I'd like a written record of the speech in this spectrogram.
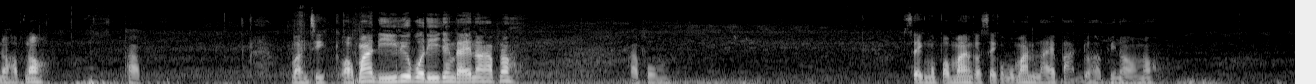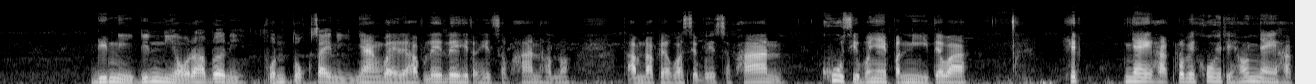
เนาะครับเนาะครับวันสิออกมาดีหรือบ่ดีจังใดเนาะครับเนาะครับผมใส่งบประมาณก็ใส่งบประมาณหลายบาทด้วยครับพี่น้องเนาะ ดินนี่ดินเหนียวนะครับเด้อนี่ฝนตกใส่นี่ยางไปเลยครับเล่เล่เฮ็ดต้องเฮ็ดสะพานนะครับเนาะตามหลักแล้วว่าเสียบเฮ็ดสะพาน คู่สิบ่ใหญ่ปานนี้แต่ว่าเฮ็ดใหญ่หักเราไปโคเฮ็ดให้เฮาใหญ่หัก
